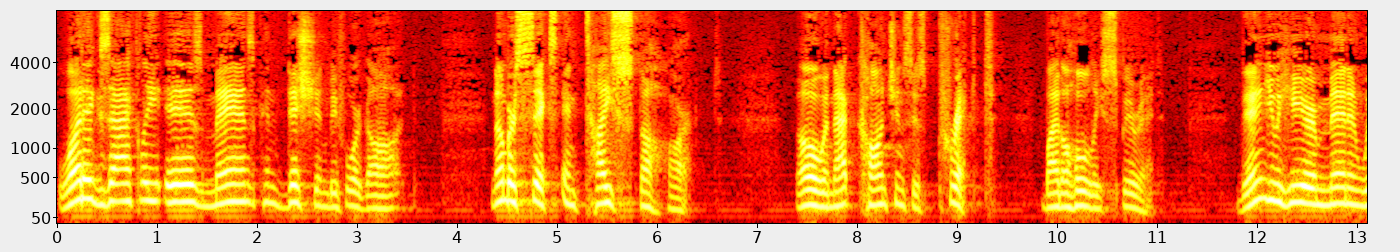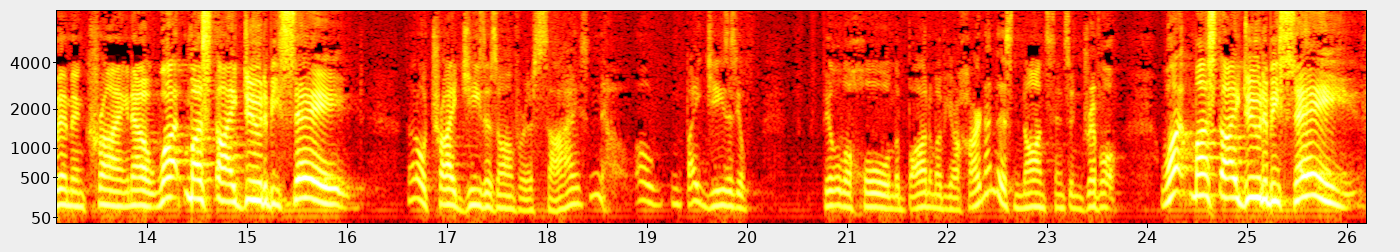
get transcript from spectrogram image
What exactly is man's condition before God? Number six, entice the heart. Oh, and that conscience is pricked by the Holy Spirit. Then you hear men and women crying out, What must I do to be saved? Not, oh, try Jesus on for a size. No. Oh, by Jesus, you'll fill the hole in the bottom of your heart. None of this nonsense and drivel. What must I do to be saved?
